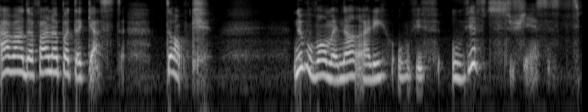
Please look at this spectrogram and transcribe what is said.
avant de faire le podcast. Donc, nous pouvons maintenant aller au vif, au vif du sujet. C'est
